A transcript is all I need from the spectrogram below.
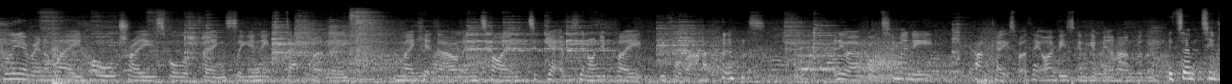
clearing away whole trays full of things. So you need to definitely make it down in time to get everything on your plate before that happens. anyway, I've got too many pancakes, but I think IB's going to give me a hand with them. It's emptied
